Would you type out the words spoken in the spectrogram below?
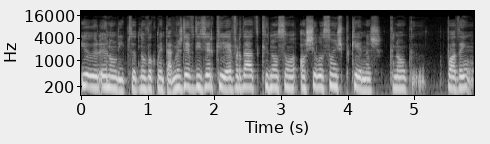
Eu, eu, não li, portanto não vou comentar, mas devo dizer que é verdade que não são oscilações pequenas, que não que podem,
